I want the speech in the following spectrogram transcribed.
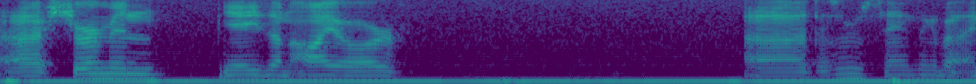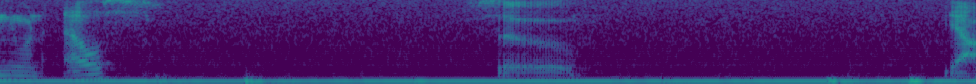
Uh, Sherman, yeah, he's on IR. Uh, doesn't say anything about anyone else. So, yeah.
